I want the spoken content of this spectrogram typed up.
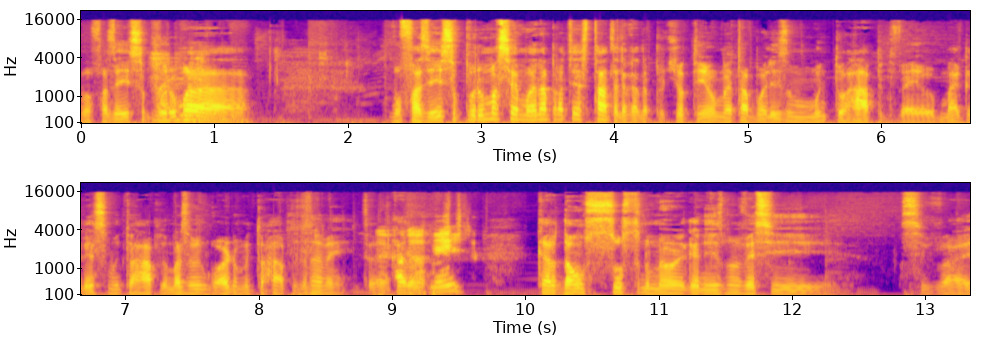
Vou fazer isso por uma. Vou fazer isso por uma semana pra testar, tá ligado? Porque eu tenho um metabolismo muito rápido, velho. Eu emagreço muito rápido, mas eu engordo muito rápido também. Então eu quero, quero dar um susto no meu organismo, ver se. Se vai.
